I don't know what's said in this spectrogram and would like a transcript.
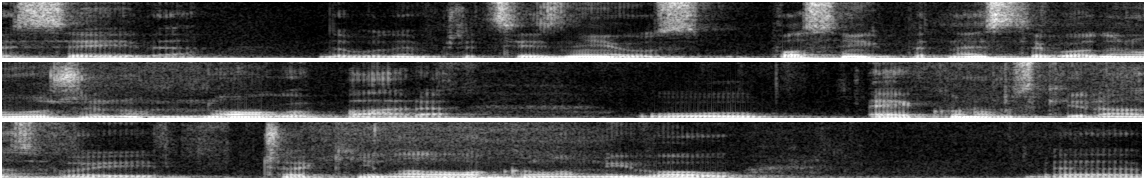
USAID-a, da budem precizniji, u poslednjih 15. godina uloženo mnogo para u ekonomski razvoj, čak i na lokalnom nivou. E,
